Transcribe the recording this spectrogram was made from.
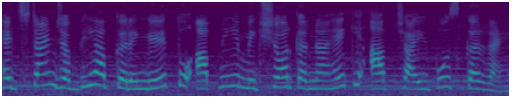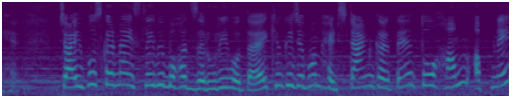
हेड स्टैंड जब भी आप करेंगे तो आपने ये मेक श्योर sure करना है कि आप चाइल्ड पोज कर रहे हैं। चाइल्ड पोज करना इसलिए भी बहुत ज़रूरी होता है क्योंकि जब हम हेड स्टैंड करते हैं तो हम अपने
